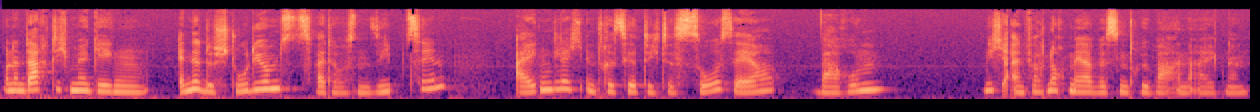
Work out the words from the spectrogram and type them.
Und dann dachte ich mir gegen Ende des Studiums 2017, eigentlich interessiert dich das so sehr, warum nicht einfach noch mehr Wissen drüber aneignen?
